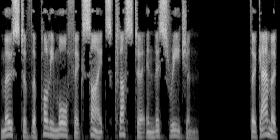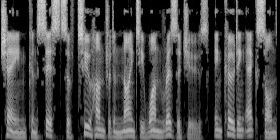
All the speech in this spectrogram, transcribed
most of the polymorphic sites cluster in this region. The gamma chain consists of 291 residues, encoding exons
